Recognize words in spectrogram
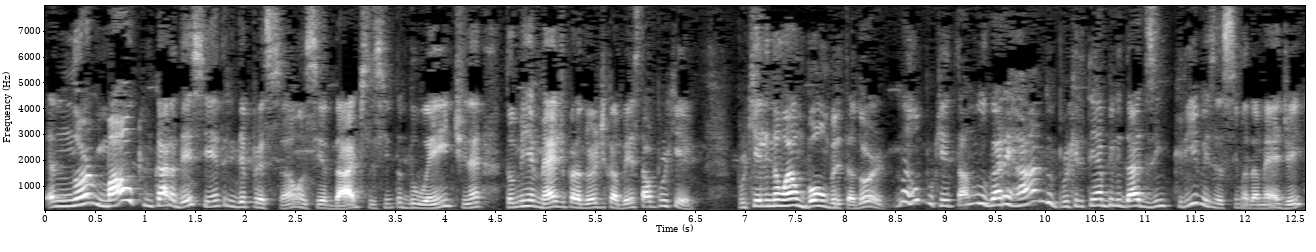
é normal que um cara desse entre em depressão, ansiedade, se sinta doente, né? Tome remédio para dor de cabeça e tal. Por quê? Porque ele não é um bom britador? Não, porque ele está no lugar errado, porque ele tem habilidades incríveis acima da média aí,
